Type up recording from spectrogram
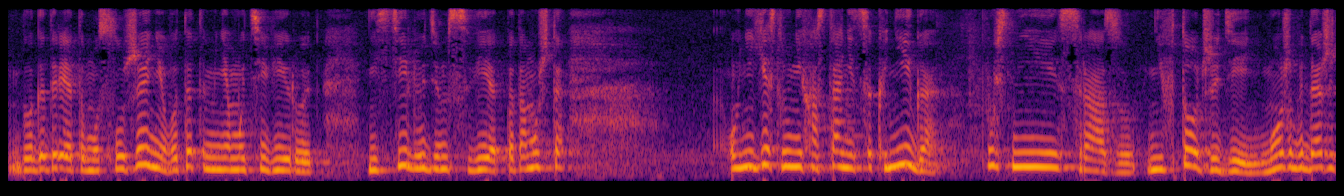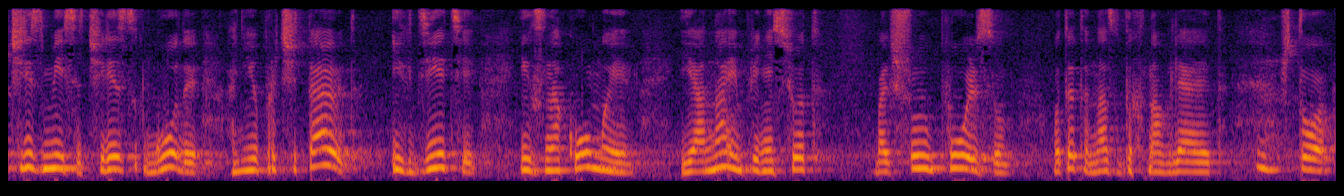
благодаря этому служению. Вот это меня мотивирует. Нести людям свет. Потому что у них, если у них останется книга, пусть не сразу, не в тот же день, может быть, даже через месяц, через годы, они ее прочитают, их дети, их знакомые, и она им принесет большую пользу. Вот это нас вдохновляет, mm-hmm. что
